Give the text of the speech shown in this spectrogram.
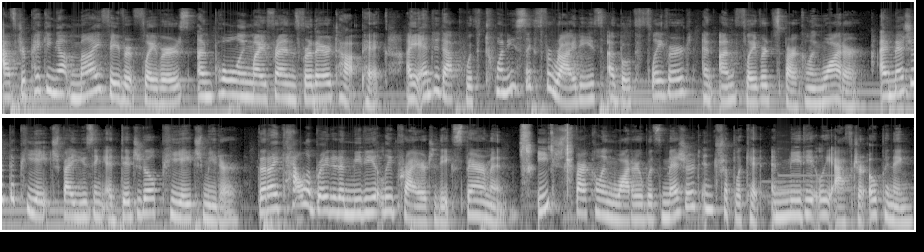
After picking up my favorite flavors and polling my friends for their top pick, I ended up with 26 varieties of both flavored and unflavored sparkling water. I measured the pH by using a digital pH meter that I calibrated immediately prior to the experiment. Each sparkling water was measured in triplicate immediately after opening.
